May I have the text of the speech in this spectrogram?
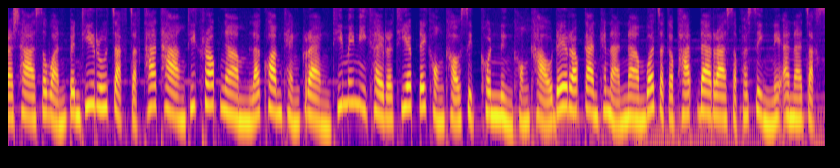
ราชาสวรรค์เป็นที่รู้จักจากท่าทางที่ครอบงำและความแข็งแกร่งที่ไม่มีใครระเทียบได้ของเขาสิทธิ์คนหนึ่งของเขาได้รับการขนานนามว่าจักรพรรดิดาราสรรพสิ่งในอาณาจักรส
